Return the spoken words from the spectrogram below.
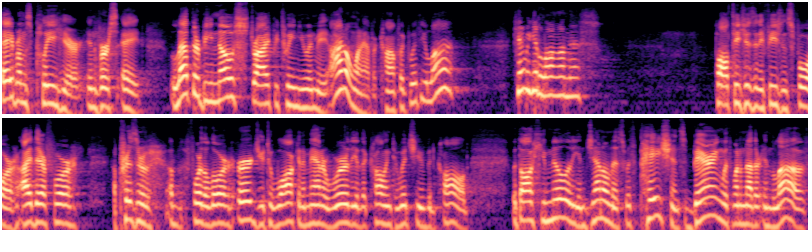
Abram's plea here in verse 8 Let there be no strife between you and me. I don't want to have a conflict with you, Lot. Can't we get along on this? Paul teaches in Ephesians 4 I, therefore, a prisoner of, for the Lord, urge you to walk in a manner worthy of the calling to which you've been called, with all humility and gentleness, with patience, bearing with one another in love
